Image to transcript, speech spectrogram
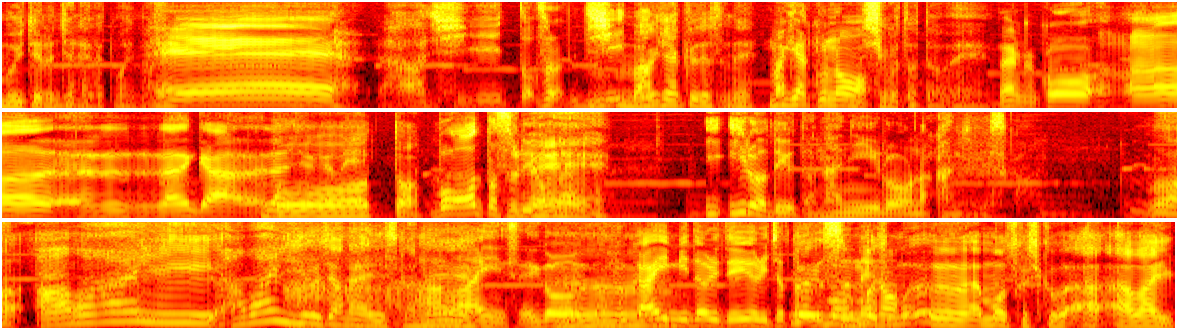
向いてるんじゃないかと思います。へえ、じーっとそのじー真逆ですね。真逆の。仕事と、えー、なんかこうあなんかぼーっと。ぼーっとするような、えー、色で言うと何色な感じですか？まあ淡い淡い色じゃないですかね。淡いんですね。深い緑というよりちょっと薄めの。うん、もう少しこう淡い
